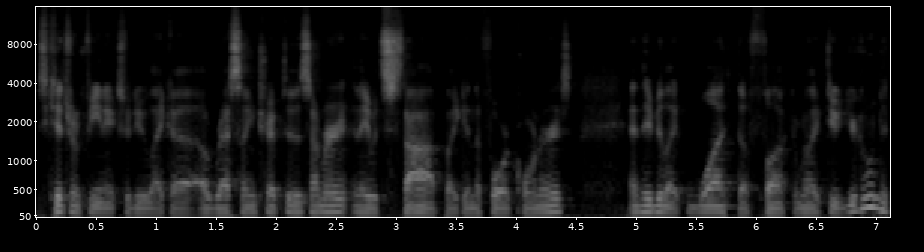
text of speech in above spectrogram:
These kids from Phoenix would do like a, a wrestling trip through the summer, and they would stop like in the four corners, and they'd be like, "What the fuck?" And we're like, "Dude, you're going to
